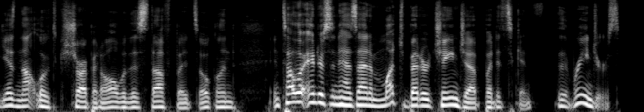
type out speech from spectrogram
he has not looked sharp at all with this stuff, but it's Oakland. And Tyler Anderson has had a much better changeup, but it's against the Rangers.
